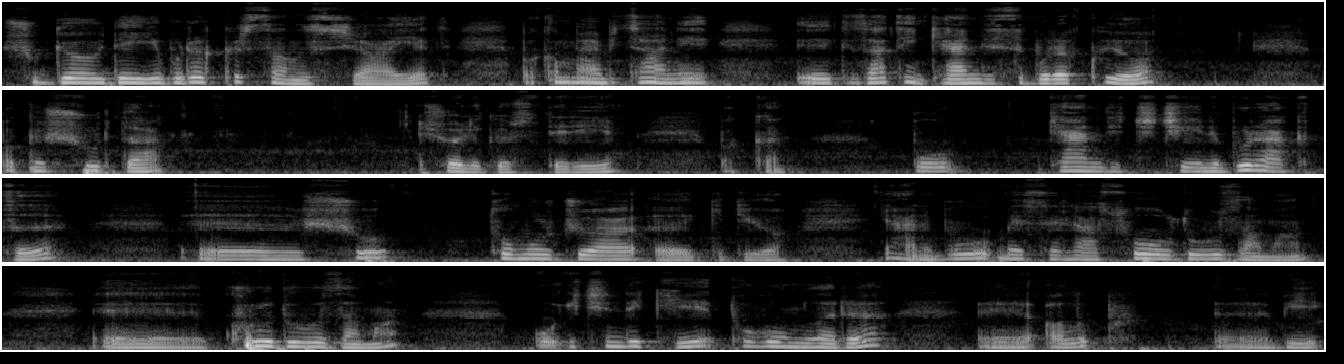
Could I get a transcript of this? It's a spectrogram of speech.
şu gövdeyi bırakırsanız şayet bakın ben bir tane e, zaten kendisi bırakıyor. Bakın şurada şöyle göstereyim. Bakın bu kendi çiçeğini bıraktı. Ee, şu tomurcuğa e, gidiyor. Yani bu mesela solduğu zaman, e, kuruduğu zaman o içindeki tohumları e, alıp e, bir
